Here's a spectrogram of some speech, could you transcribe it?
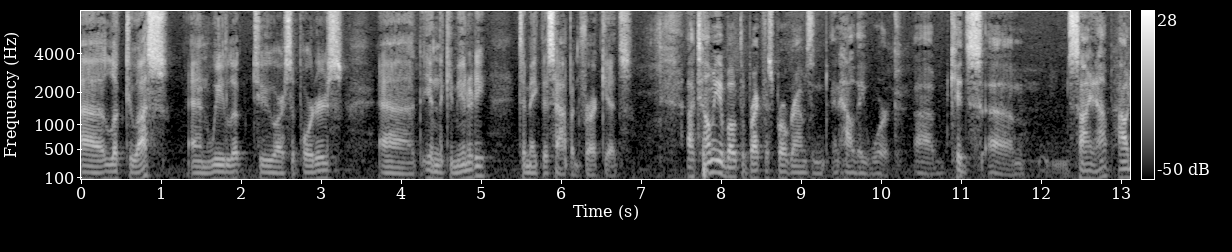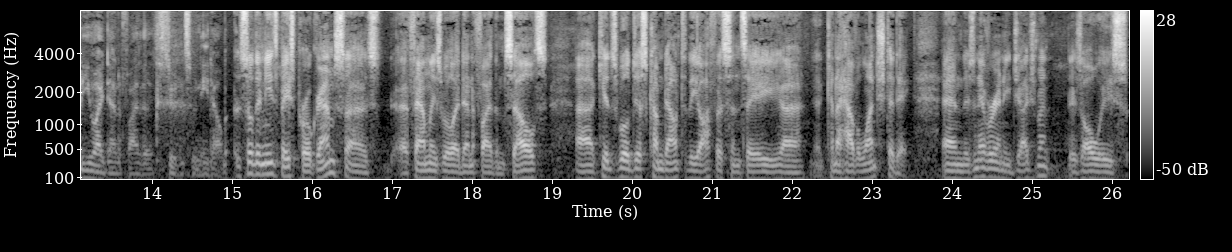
uh, look to us, and we look to our supporters uh, in the community to make this happen for our kids. Uh, tell me about the breakfast programs and, and how they work. Uh, kids um, sign up. How do you identify the students who need help? So they're needs-based programs. Uh, families will identify themselves. Uh, kids will just come down to the office and say, uh, Can I have a lunch today? And there's never any judgment. There's always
